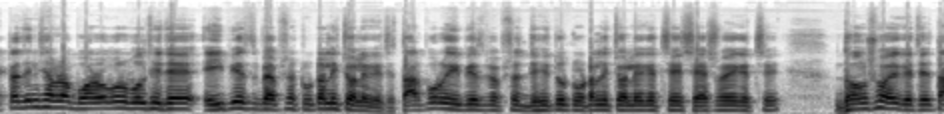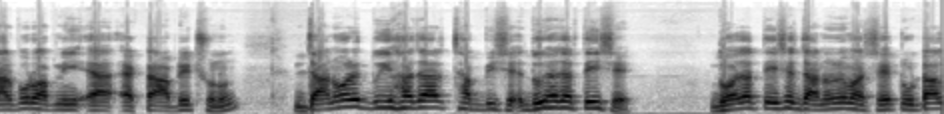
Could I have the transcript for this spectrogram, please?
একটা জিনিস আমরা বরাবর বলছি যে এইপিএস ব্যবসা টোটালি চলে গেছে। তারপরও এইপিএস ব্যবসা যেহেতু টোটালি চলে গেছে, শেষ হয়ে গেছে, ধ্বংস হয়ে গেছে, তারপরও আপনি একটা আপডেট শুনুন। জানুয়ারি দুই হাজার ছাব্বিশে, দুই হাজার তেইশে দু হাজার তেইশের জানুয়ারি মাসে টোটাল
